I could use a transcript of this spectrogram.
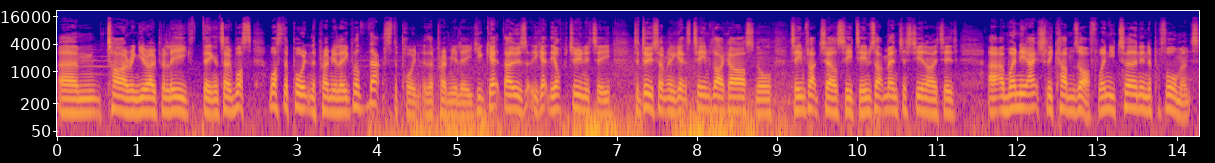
um, tiring Europa League thing. And so, what's what's the point in the Premier League? Well, that's the point of the Premier League. You get those, you get the opportunity to do something against teams like Arsenal, teams like Chelsea, teams like Manchester United, uh, and when it actually comes off, when you turn in a performance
